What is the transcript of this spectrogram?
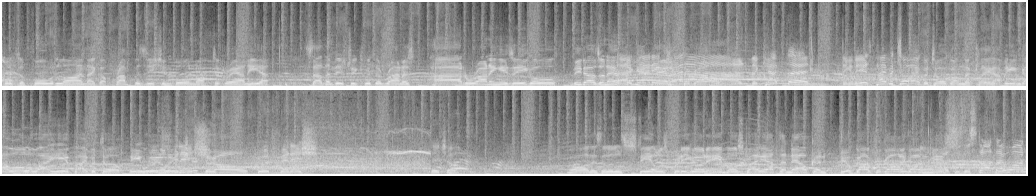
Towards the forward line, they got front position, ball knocked to ground here. Southern Districts with the runners. Hard running is Eagle. He doesn't have to get there. That's a goal. The captain. Thinking here's paper talk. Paper Talk on the clean-up. He can go all the way here, Paper Talk. He will in finish. the goal. Good finish. To each other. Oh, there's a little steal. It's pretty good. Handball straight out to Nalkin. He'll go for goal. He won't oh, miss. This is the start they want.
